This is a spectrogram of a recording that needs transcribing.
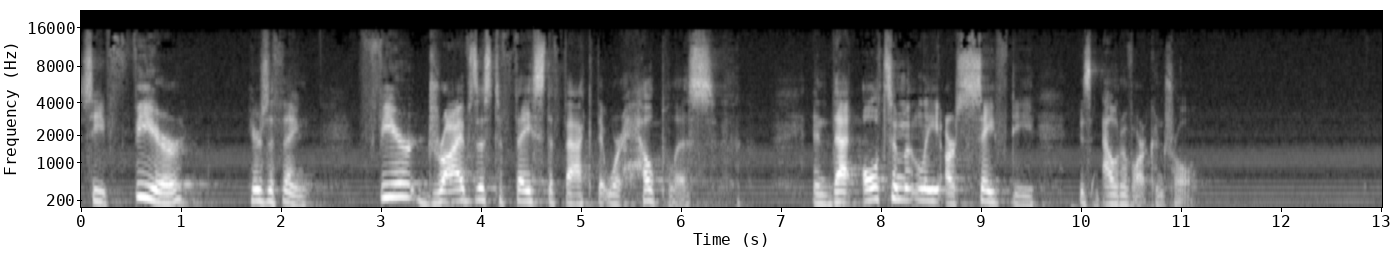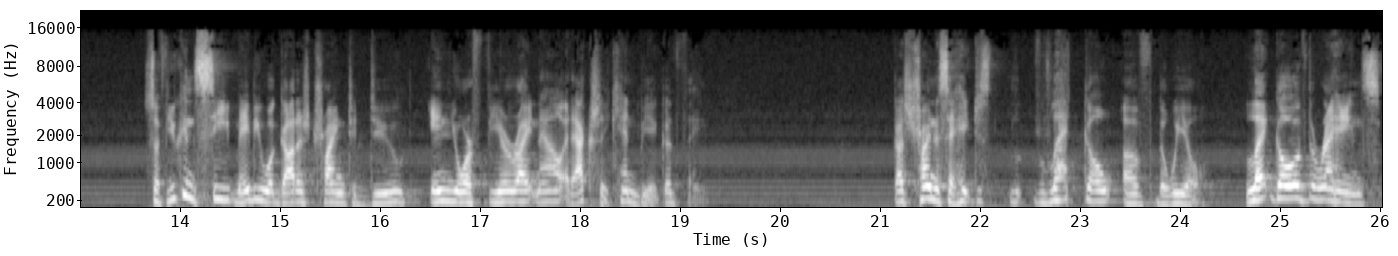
See, fear, here's the thing fear drives us to face the fact that we're helpless and that ultimately our safety is out of our control. So, if you can see maybe what God is trying to do in your fear right now, it actually can be a good thing. God's trying to say, hey, just let go of the wheel, let go of the reins.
